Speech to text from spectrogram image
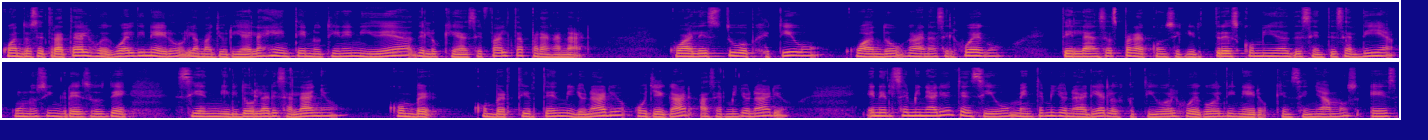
Cuando se trata del juego del dinero, la mayoría de la gente no tiene ni idea de lo que hace falta para ganar. ¿Cuál es tu objetivo? ¿Cuándo ganas el juego? Te lanzas para conseguir tres comidas decentes al día, unos ingresos de 100 mil dólares al año, convertirte en millonario o llegar a ser millonario. En el seminario intensivo Mente Millonaria, el objetivo del juego del dinero que enseñamos es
